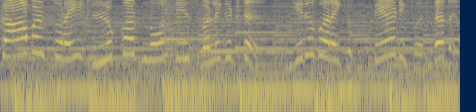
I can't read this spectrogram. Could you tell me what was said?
காவல்துறை லுக் அவுட் நோட்டீஸ் வெளியிட்டு இருவரையும் தேடி வந்தது.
